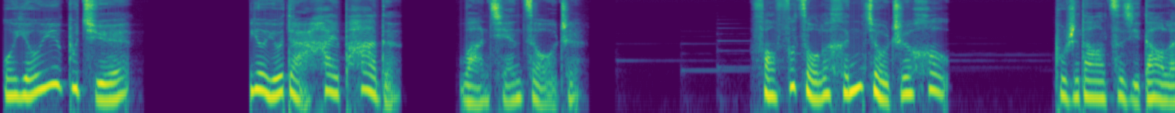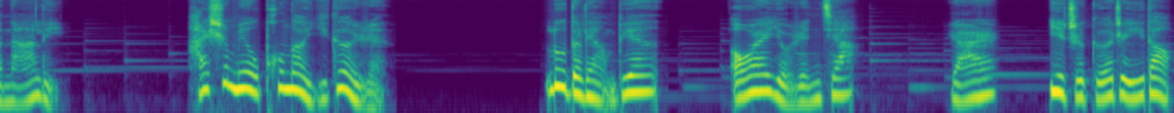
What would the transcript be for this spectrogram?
我犹豫不决。又有点害怕的往前走着，仿佛走了很久之后，不知道自己到了哪里，还是没有碰到一个人。路的两边偶尔有人家，然而一直隔着一道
